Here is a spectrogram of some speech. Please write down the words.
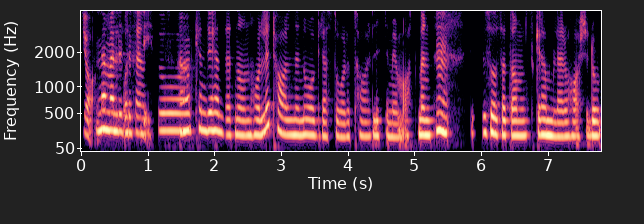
Ja. nej men lite Och sen fritt. så Ja. kan det ju hända att någon håller tal när några står och tar lite mer mat. Men Mm. det är inte så, så att de skramlar och har sig. Då,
